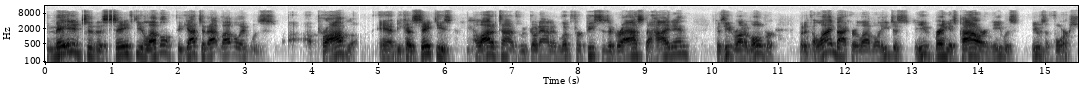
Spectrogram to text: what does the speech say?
made it to the safety level. If he got to that level, it was a problem. And because safeties a lot of times would go down and look for pieces of grass to hide in because he'd run them over. But at the linebacker level, he just he'd bring his power and he was he was a force.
